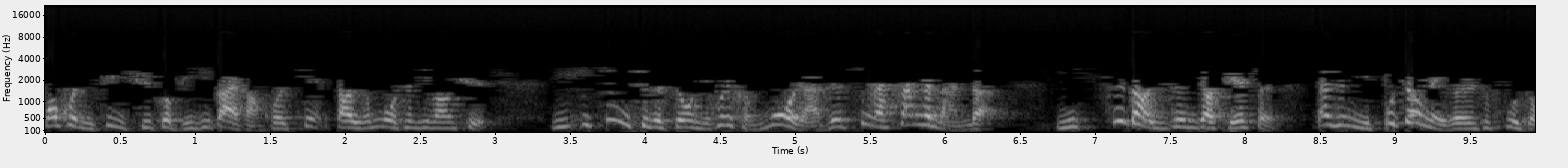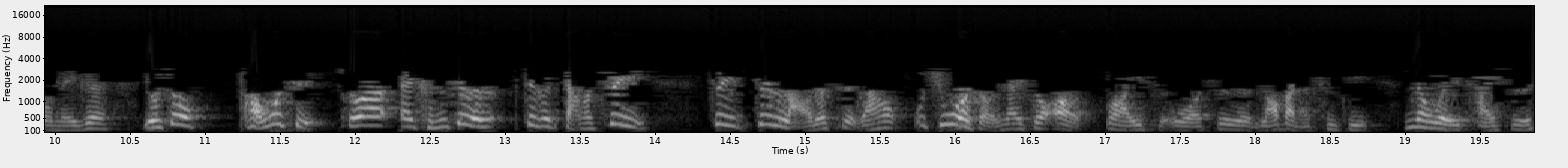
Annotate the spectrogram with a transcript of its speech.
包括你自己去做鼻 d 拜访或者见到一个陌生地方去，你一进去的时候你会很漠然，就进来三个男的，你知道一个人叫杰森，但是你不知道哪个人是副总，哪个人有时候跑过去说，哎，可能这个这个长得最最最老的是，然后去握手，人家说，哦，不好意思，我是老板的司机，那位才是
